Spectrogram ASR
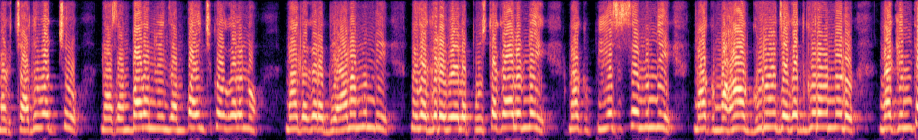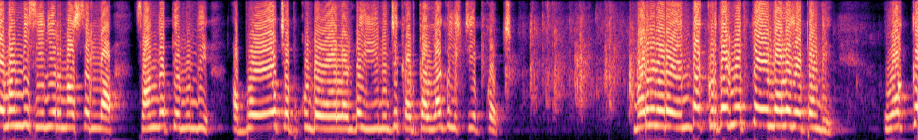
నాకు చదవచ్చు నా సంపాదన నేను సంపాదించుకోగలను నా దగ్గర ధ్యానం ఉంది నా దగ్గర వేల పుస్తకాలు ఉన్నాయి నాకు పిఎస్ఎస్ఎం ఉంది నాకు మహా గురువు జగద్గురు ఉన్నాడు నాకు ఇంతమంది సీనియర్ మాస్టర్ల సాంగత్యం ఉంది అబ్బో చెప్పుకుంటూ పోవాలంటే ఈ నుంచి కడతల్లాగా లిస్ట్ చెప్పుకోవచ్చు. మరి మీరు ఎంత కృతజ్ఞతతో ఉండాలో చెప్పండి. ఒక్క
